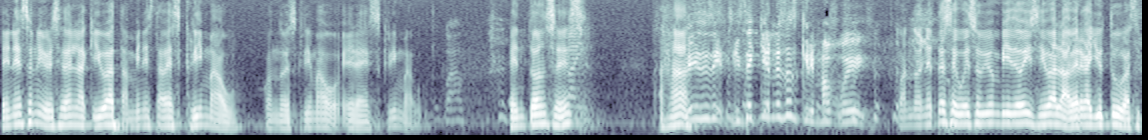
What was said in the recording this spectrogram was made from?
en esa universidad en la que iba también estaba Screamow, cuando Screamow era Screamow. Wow. Entonces, ajá, Sí, sí, sí. Sí sé quién es Escrima, güey. cuando neta ese güey subió un video y se iba a la verga a YouTube, así,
